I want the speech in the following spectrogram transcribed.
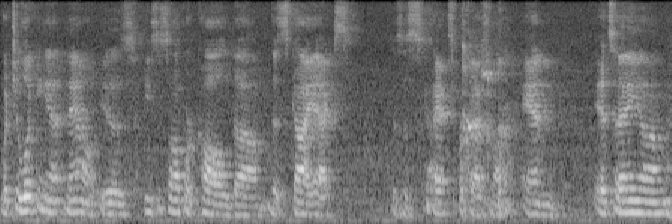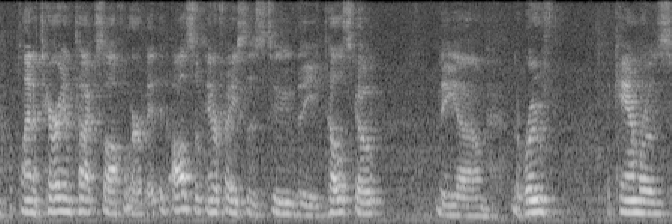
what you're looking at now is a piece of software called um, the SkyX. This is SkyX Professional, and it's a um, planetarium type software, but it also interfaces to the telescope, the, um, the roof, the cameras,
